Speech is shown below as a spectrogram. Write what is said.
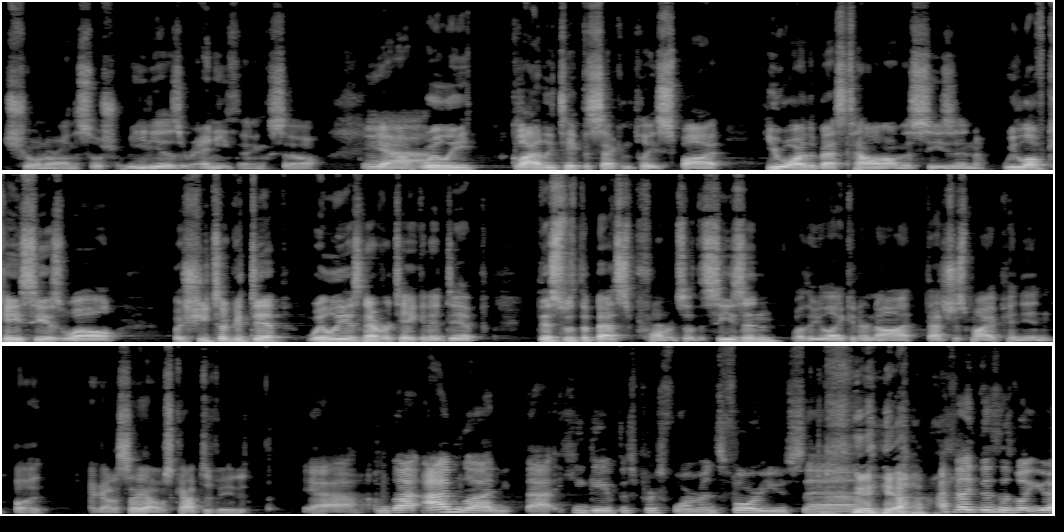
shown her on the social medias or anything. So yeah, Willie gladly take the second place spot. You are the best talent on this season. We love Casey as well, but she took a dip. Willie has never taken a dip. This was the best performance of the season, whether you like it or not. That's just my opinion, but I gotta say, I was captivated. Yeah, I'm glad. I'm glad that he gave this performance for you, Sam. yeah, I feel like this is what you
